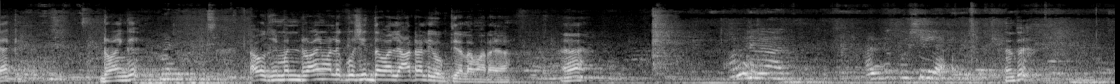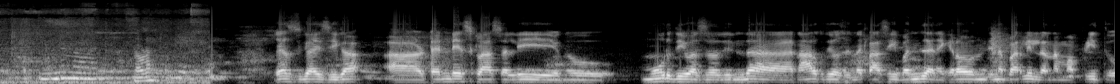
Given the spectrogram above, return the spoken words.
ಯಾಕೆ? ಡ್ರಾಯಿಂಗ್ ಹೌದು ನಿಮ್ಮನ್ನು ಡ್ರಾಯಿಂಗ್ ಮಾಡಲಿಕ್ಕೆ ಖುಷಿ ಇದ್ದವ ಅಲ್ಲಿ ಆಟ ಆಡಲಿಕ್ಕೆ ಹೋಗ್ತೀಯಲ್ಲ ಮಾರಾಯ? ಹಾಂ ಎಂತ? ನೋಡ. ಎಸ್ ಗೈಸ್ ಈಗ ಟೆನ್ ಡೇಸ್ ಕ್ಲಾಸಲ್ಲಿ ಒಂದು ಮೂರು ದಿವಸದಿಂದ ನಾಲ್ಕು ದಿವಸದಿಂದ ಕ್ಲಾಸಿಗೆ ಬಂದಿದ್ದಾನೆ. ಕೆಲವೊಂದು ದಿನ ಬರಲಿಲ್ಲ ನಮ್ಮ ಪ್ರೀತು.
